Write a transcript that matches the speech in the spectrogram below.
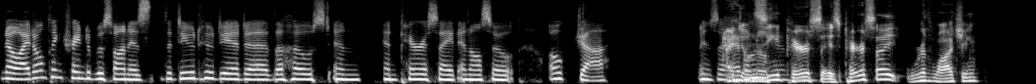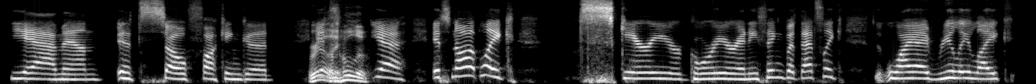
no, I don't think Train to Busan is the dude who did uh, the host and and Parasite and also Okja. Is that I I don't haven't know. seen Parasite. Is Parasite worth watching? Yeah, man, it's so fucking good. on Really? Hulu. Yeah, it's not like scary or gory or anything, but that's like why I really like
